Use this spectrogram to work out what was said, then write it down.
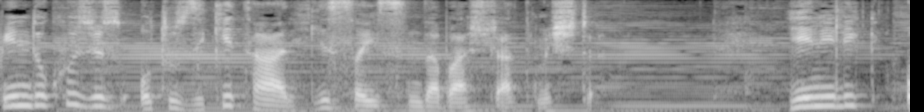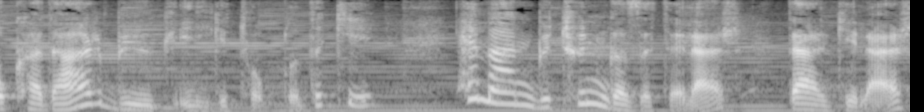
1932 tarihli sayısında başlatmıştı. Yenilik o kadar büyük ilgi topladı ki hemen bütün gazeteler, dergiler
